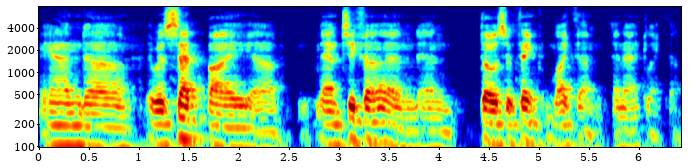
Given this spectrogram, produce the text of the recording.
And uh, it was set by uh, Antifa and, and those who think like them and act like them.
